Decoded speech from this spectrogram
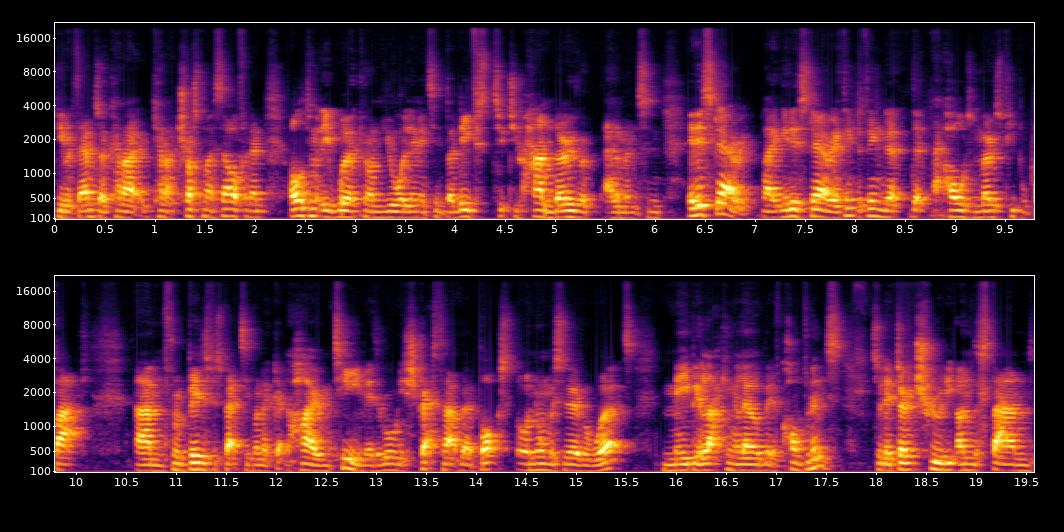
given it to them. So can I can I trust myself? And then ultimately working on your limiting beliefs to, to hand over elements. And it is scary. Like it is scary. I think the thing that, that holds most people back um, from a business perspective when they get the hiring team is they're already stressed out of their box or enormously overworked, maybe lacking a little bit of confidence. So they don't truly understand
